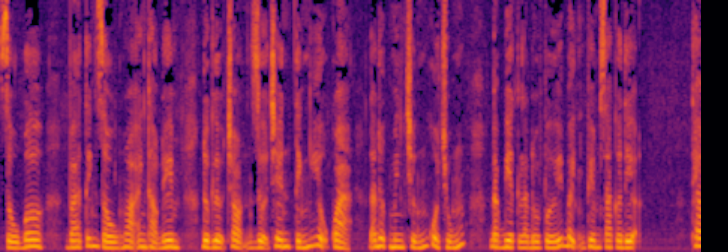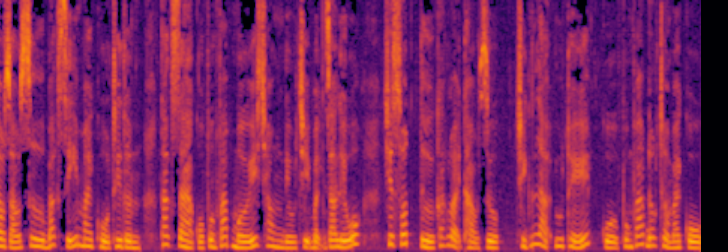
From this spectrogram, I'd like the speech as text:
dầu bơ và tinh dầu hoa anh thảo đêm được lựa chọn dựa trên tính hiệu quả đã được minh chứng của chúng, đặc biệt là đối với bệnh viêm da cơ địa. Theo giáo sư bác sĩ Michael Tilden, tác giả của phương pháp mới trong điều trị bệnh da liễu, chiết xuất từ các loại thảo dược chính là ưu thế của phương pháp Dr. Michael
